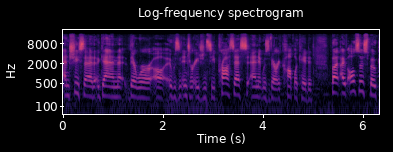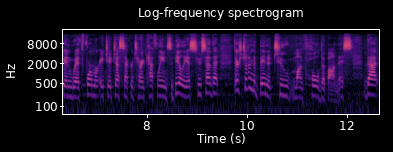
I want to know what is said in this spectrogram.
and she said again there were uh, it was an interagency process and it was very complicated. But I've also spoken with former HHS Secretary Kathleen Sebelius, who said that there shouldn't have been a two-month holdup on this. That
